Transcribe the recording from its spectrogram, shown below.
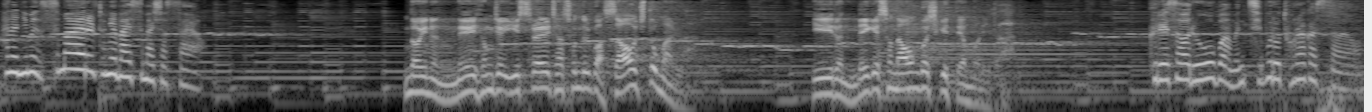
하나님은 스마야를 통해 말씀하셨어요. 너희는 내 형제 이스라엘 자손들과 싸우지도 말라. 이 일은 내게서 나온 것이기 때문이다. 그래서 르호보암은 집으로 돌아갔어요.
